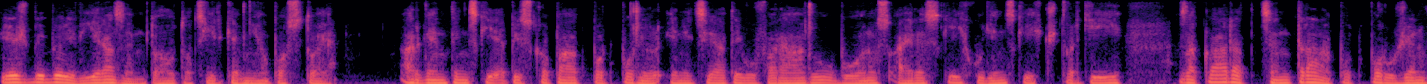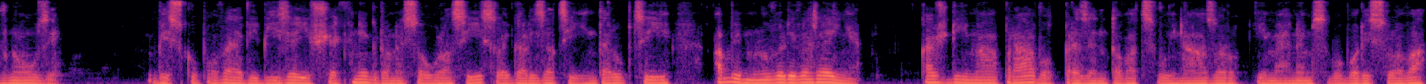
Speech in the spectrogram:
jež by byly výrazem tohoto církevního postoje. Argentinský episkopát podpořil iniciativu farářů Buenos Aireských chudinských čtvrtí zakládat centra na podporu žen v nouzi. Biskupové vybízejí všechny, kdo nesouhlasí s legalizací interrupcí, aby mluvili veřejně – Každý má právo prezentovat svůj názor jménem svobody slova,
